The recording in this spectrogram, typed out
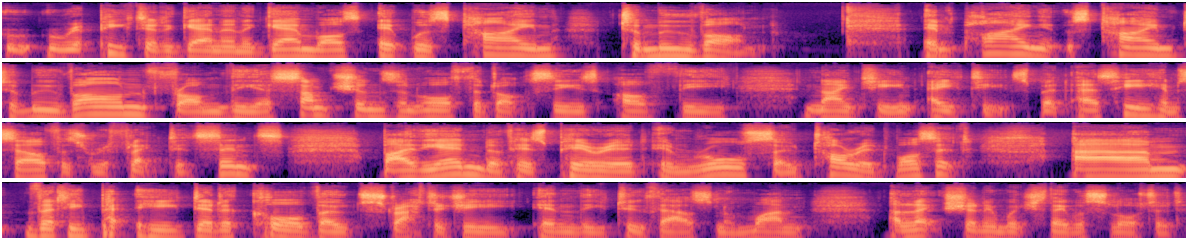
repeated again and again was, it was time to move on implying it was time to move on from the assumptions and orthodoxies of the 1980s. But as he himself has reflected since, by the end of his period in rule, so torrid was it, um, that he he did a core vote strategy in the 2001 election in which they were slaughtered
